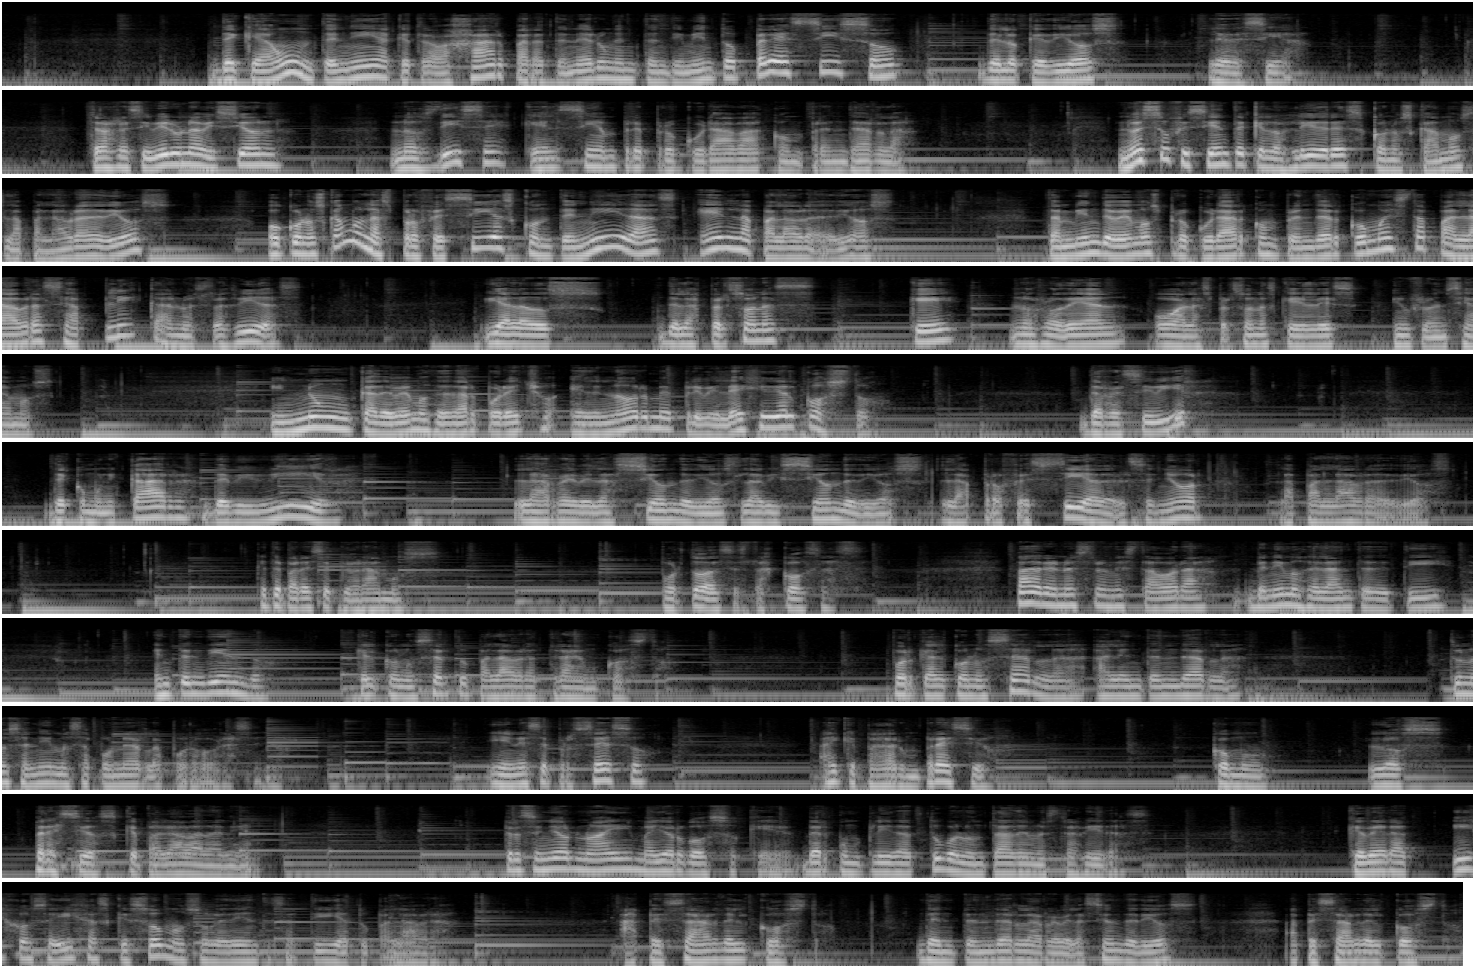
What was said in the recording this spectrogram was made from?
de que aún tenía que trabajar para tener un entendimiento preciso de lo que Dios le decía. Tras recibir una visión, nos dice que él siempre procuraba comprenderla. No es suficiente que los líderes conozcamos la palabra de Dios o conozcamos las profecías contenidas en la palabra de Dios. También debemos procurar comprender cómo esta palabra se aplica a nuestras vidas y a los de las personas que nos rodean o a las personas que les influenciamos. Y nunca debemos de dar por hecho el enorme privilegio y el costo de recibir, de comunicar, de vivir la revelación de Dios, la visión de Dios, la profecía del Señor, la palabra de Dios. ¿Qué te parece que oramos por todas estas cosas? Padre nuestro, en esta hora venimos delante de ti entendiendo que el conocer tu palabra trae un costo. Porque al conocerla, al entenderla, tú nos animas a ponerla por obra, Señor. Y en ese proceso hay que pagar un precio, como los precios que pagaba Daniel. Pero Señor, no hay mayor gozo que ver cumplida tu voluntad en nuestras vidas, que ver a hijos e hijas que somos obedientes a ti y a tu palabra, a pesar del costo de entender la revelación de Dios, a pesar del costo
